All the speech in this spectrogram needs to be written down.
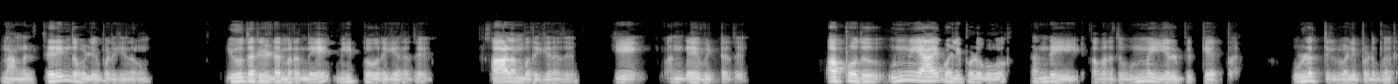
நாங்கள் தெரிந்து வழிபடுகிறோம். யூதரிடமிருந்தே மீட்பு வருகிறது. காலம் வருகிறது. ஏன் வந்தே விட்டது. அப்போது உண்மையாய் வழிபடுவோர் தந்தையை அவரது உண்மை இயல்புக்கேற்ப உள்ளத்தில் வழிபடுவர்.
